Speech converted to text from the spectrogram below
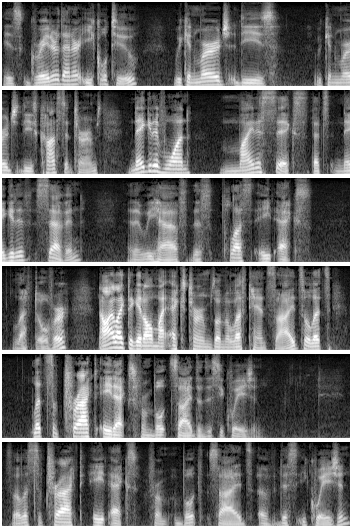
is greater than or equal to, we can merge these we can merge these constant terms. Negative 1 minus 6, that's negative 7. And then we have this plus 8x left over. Now I like to get all my x terms on the left-hand side, so let's let's subtract 8x from both sides of this equation. So let's subtract 8x from both sides of this equation.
